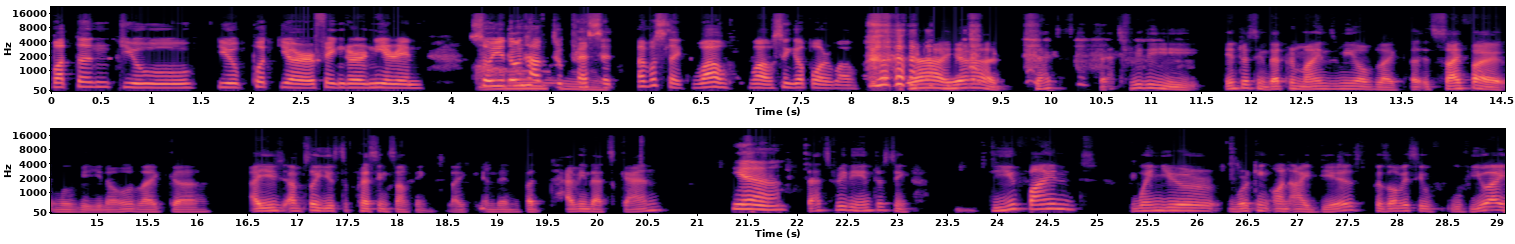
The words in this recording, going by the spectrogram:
button you you put your finger near in. So you don't have to press Oh. it. I was like, wow, wow, Singapore, wow. yeah, yeah. That's that's really interesting. That reminds me of like a a sci-fi movie, you know, like uh I use I'm so used to pressing something like and then but having that scan, yeah. that's really interesting. Do you find when you're working on ideas, because obviously with, with UI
